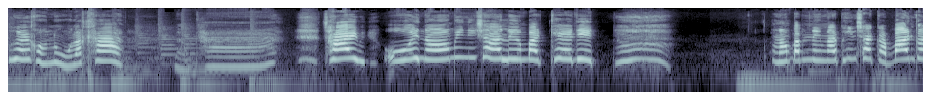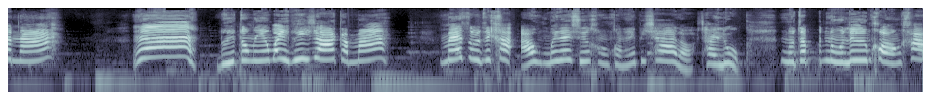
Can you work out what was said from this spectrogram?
เพื่อนของหนูละค่ะเหรอคะ ใช่ โอ้ยน้องพี่นิชาลืมบัตรเครดิต น้องแป๊บนึงนะพี่นิชากลับบ้านก่อนนะดูตรงนี้ไว้พี่นิชากลับมา แม่สวัสดีค่ะ เอ้าไม่ได้ซื้อของขวัญให้พี่ชาเหรอ ใช่ลูก หนูจะหนูลืมของค่ะ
